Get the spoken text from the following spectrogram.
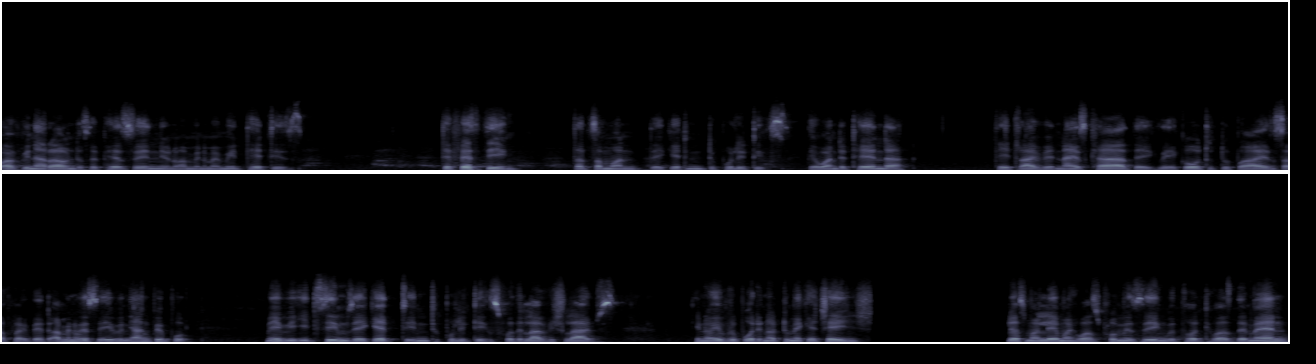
I've been around as a person, you know, I'm in my mid 30s. The first thing that someone they get into politics, they want a tender, they drive a nice car, they, they go to Dubai and stuff like that. I mean, we see even young people. Maybe it seems they get into politics for the lavish lives. You know, everybody not to make a change. Julius Malema, he was promising, we thought he was the man.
